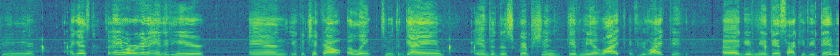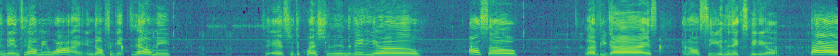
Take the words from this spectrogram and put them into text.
junior year. I guess. So anyway, we're to end it here. And you can check out a link to the game in the description. Give me a like if you liked it. Uh, give me a dislike if you didn't. And then tell me why. And don't forget to tell me to answer the question in the video. Also, love you guys. And I'll see you in the next video. Bye.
